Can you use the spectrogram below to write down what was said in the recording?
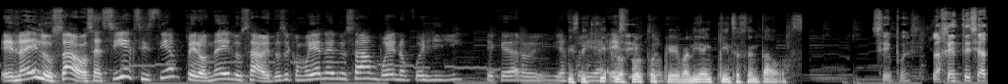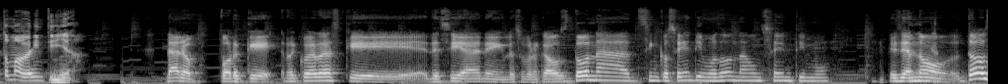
eh, nadie lo usaba, o sea, sí existían, pero nadie lo usaba. Entonces, como ya nadie lo usaban, bueno, pues GG, ya quedaron, ya Ni fue. ya siquiera los productos que valían 15 centavos. Sí, pues. La gente decía, toma 20 y No. ya. Claro, porque recuerdas que decían en los supermercados, dona 5 céntimos, dona un céntimo. Decían, no, todos,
